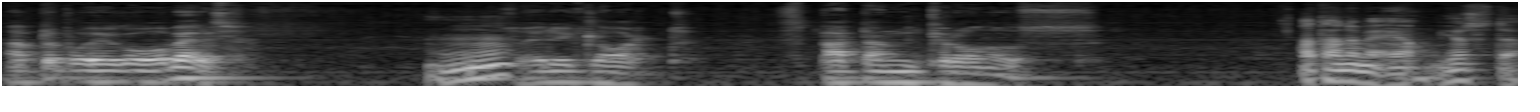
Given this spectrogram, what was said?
Apropå Hugo Åbergs. Mm. Så är det ju klart. Spartan Kronos. Att han är med, ja. Just det.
